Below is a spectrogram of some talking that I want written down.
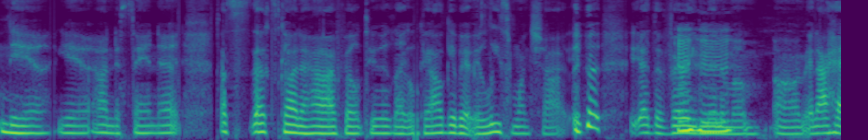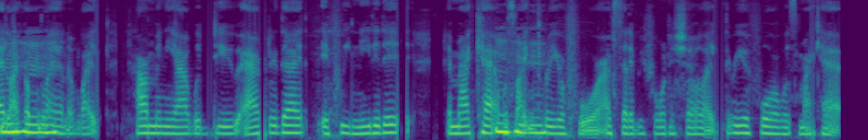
Yeah, yeah, I understand that. That's that's kind of how I felt too. It's like, okay, I'll give it at least one shot at the very mm-hmm. minimum. Um, and I had like mm-hmm. a plan of like how many I would do after that if we needed it. And my cap was mm-hmm. like three or four. I've said it before in the show, like three or four was my cap.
